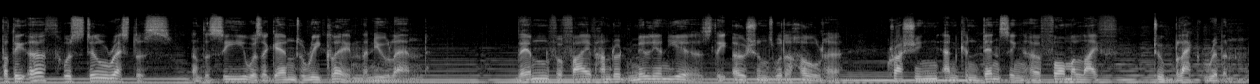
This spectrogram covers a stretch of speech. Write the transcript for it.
But the Earth was still restless, and the sea was again to reclaim the new land. Then, for 500 million years, the oceans were to hold her, crushing and condensing her former life to black ribbon.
